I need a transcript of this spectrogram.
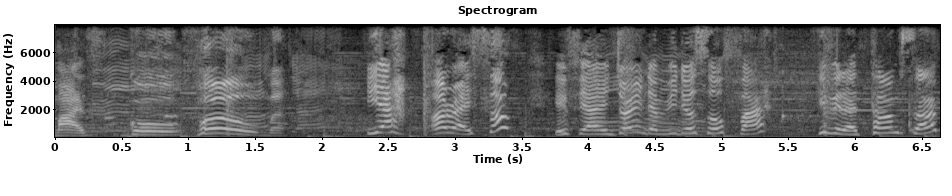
must go home. Yeah, all right. So if you are enjoying the video so far, give it a thumbs up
